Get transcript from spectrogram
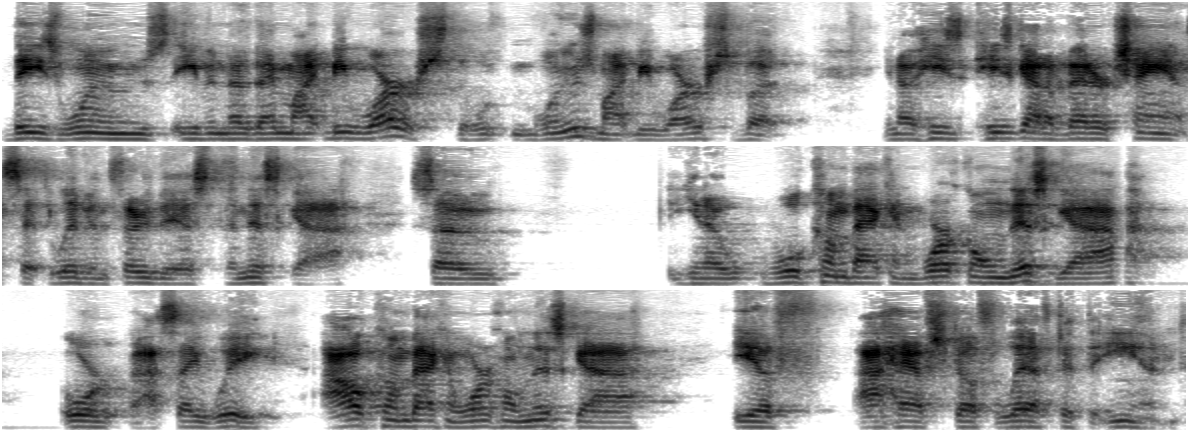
these wounds even though they might be worse the wounds might be worse but you know he's he's got a better chance at living through this than this guy so, you know, we'll come back and work on this guy, or I say we, I'll come back and work on this guy if I have stuff left at the end.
